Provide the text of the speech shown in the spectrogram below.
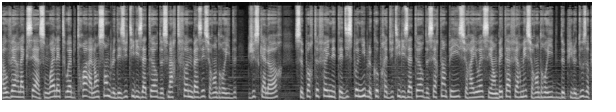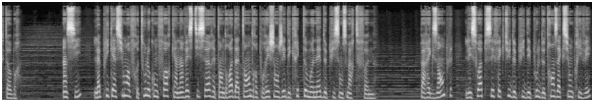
a ouvert l'accès à son wallet Web3 à l'ensemble des utilisateurs de smartphones basés sur Android. Jusqu'alors, ce portefeuille n'était disponible qu'auprès d'utilisateurs de certains pays sur iOS et en bêta fermée sur Android depuis le 12 octobre. Ainsi, l'application offre tout le confort qu'un investisseur est en droit d'attendre pour échanger des crypto-monnaies depuis son smartphone. Par exemple, les swaps s'effectuent depuis des pools de transactions privées,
